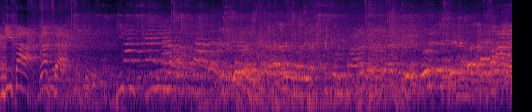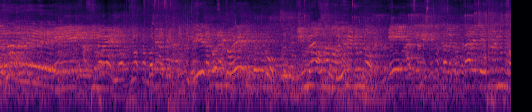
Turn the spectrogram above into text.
Anguita, plancha. Eh, así no es, los, los capones al principio. Está correcto, ¿eh? Y uno a uno, de uno en uno. Eh, alguien que no sabe contar es de uno en uno.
